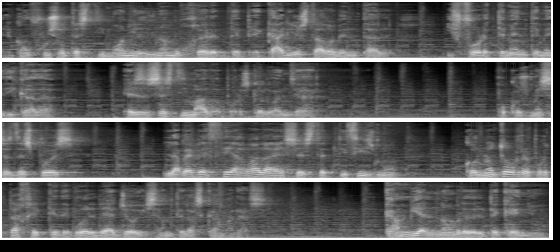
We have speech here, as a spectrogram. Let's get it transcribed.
El confuso testimonio de una mujer de precario estado mental y fuertemente medicada es desestimado por Scotland. Pocos meses después, la BBC avala ese escepticismo con otro reportaje que devuelve a Joyce ante las cámaras. Cambia el nombre del pequeño,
